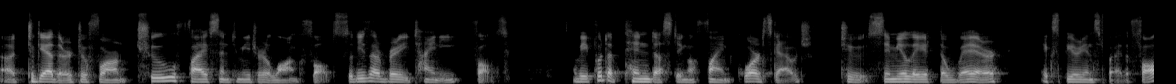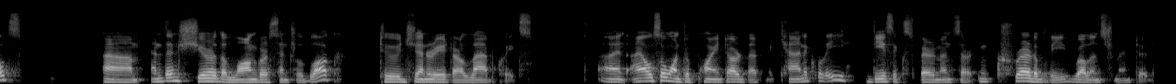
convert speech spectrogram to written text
uh, together to form two five centimeter long faults. So these are very tiny faults. We put a thin dusting of fine quartz gouge to simulate the wear experienced by the faults, um, and then shear the longer central block to generate our lab quakes. And I also want to point out that mechanically, these experiments are incredibly well instrumented.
